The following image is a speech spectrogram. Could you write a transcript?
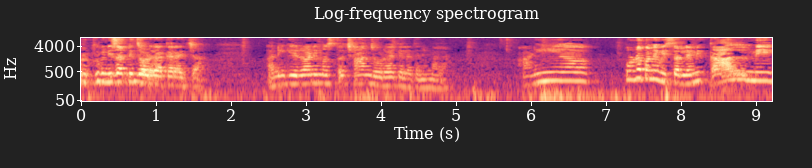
रुक्मिणीसाठी जोडव्या करायच्या. आणि गेलो आणि मस्त छान जोडव्या केल्या त्याने मला. आणि पूर्णपणे विसरले. मी काल मी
